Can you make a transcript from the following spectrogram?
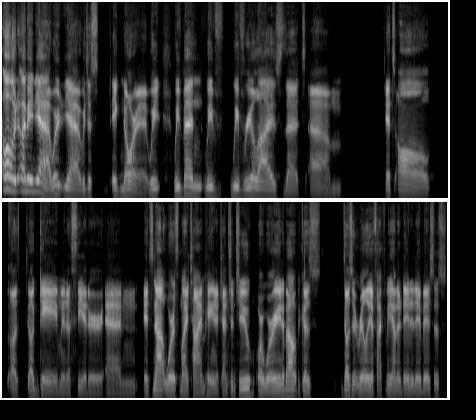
oh, I mean, yeah, we're yeah, we just ignore it. We we've been we've we've realized that um, it's all a, a game in a theater, and it's not worth my time paying attention to or worrying about because does it really affect me on a day to day basis?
